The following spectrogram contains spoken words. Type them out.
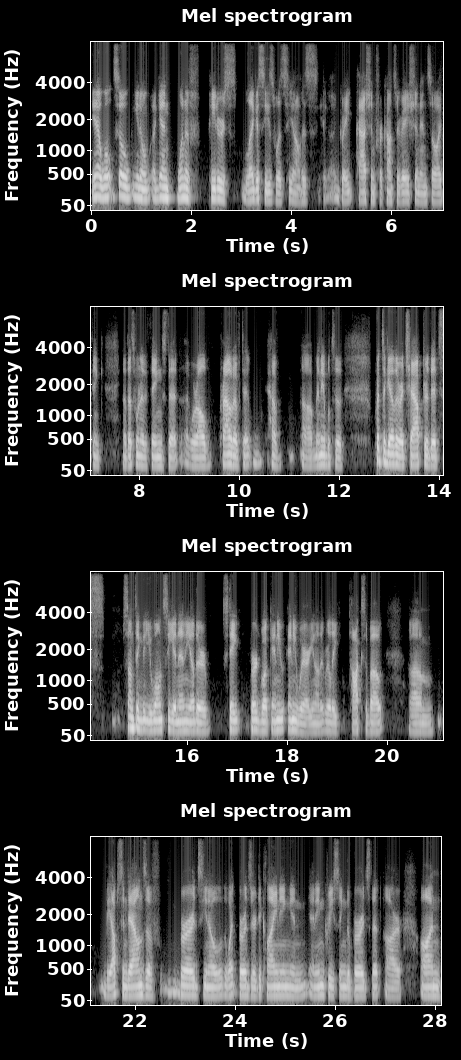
Yeah, well, so you know, again, one of Peter's legacies was, you know, his uh, great passion for conservation. And so I think, know, that's one of the things that we're all proud of to have uh, been able to put together a chapter that's something that you won't see in any other state bird book any anywhere, you know, that really talks about um, the ups and downs of birds, you know, the what birds are declining and, and increasing the birds that are on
